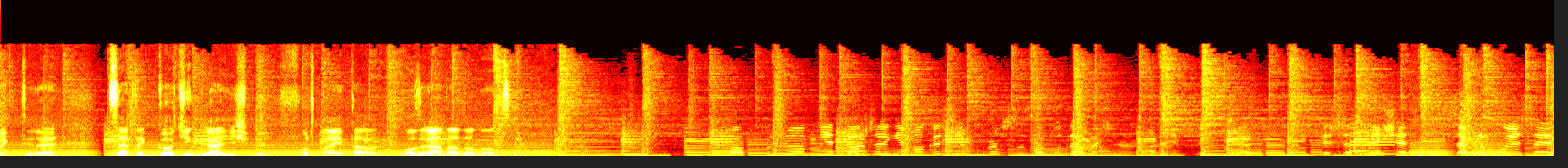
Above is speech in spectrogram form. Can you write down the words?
jak tyle setek godzin graliśmy w Fortnite'a od rana do nocy. Wkurzyło mnie to, że nie mogę się po prostu zabudować normalnie w tym grze. Wiesz, że w sensie zablokujesz sobie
